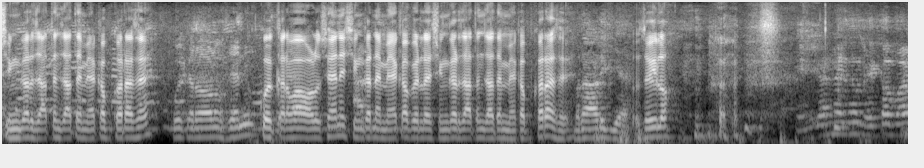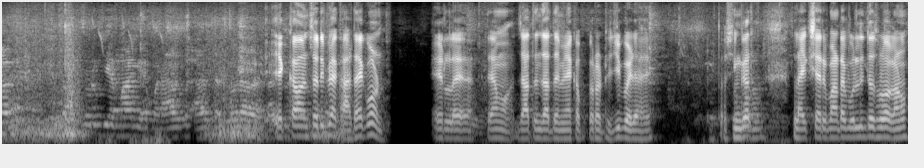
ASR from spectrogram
સિંગર જાતે જાતે મેકઅપ કરે છે. કોઈ કરવાનું છે નહીં. કોઈ કરવા વાળું છે નહીં સિંગરને મેકઅપ એટલે સિંગર જાતે જાતે મેકઅપ કરે છે. તો જોઈ લો. એકાવનસો રૂપિયા કાઢે કોણ? એટલે તેમાં જાતે જાતે મેકઅપ કરવા ઠીજી પડ્યા છે. તો સિંગર લાઈક શેર માટે બોલી દો થોડો ઘણો.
